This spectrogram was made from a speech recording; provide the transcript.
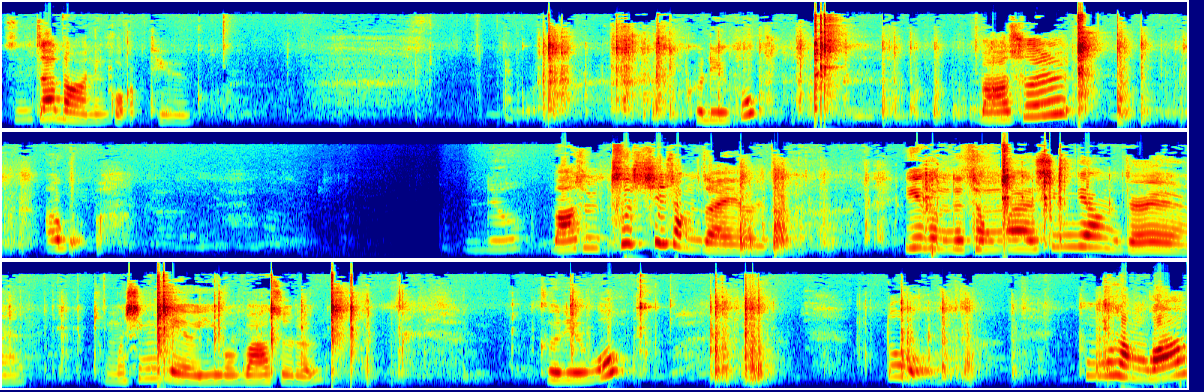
진짜도 아닌 것 같아요 이거. 그리고 마술 아니요. 마술 투시 상자예요, 이거. 이게 근데 정말 신기한 게, 정말 신기해요, 이거 마술은. 그리고, 또, 풍선과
